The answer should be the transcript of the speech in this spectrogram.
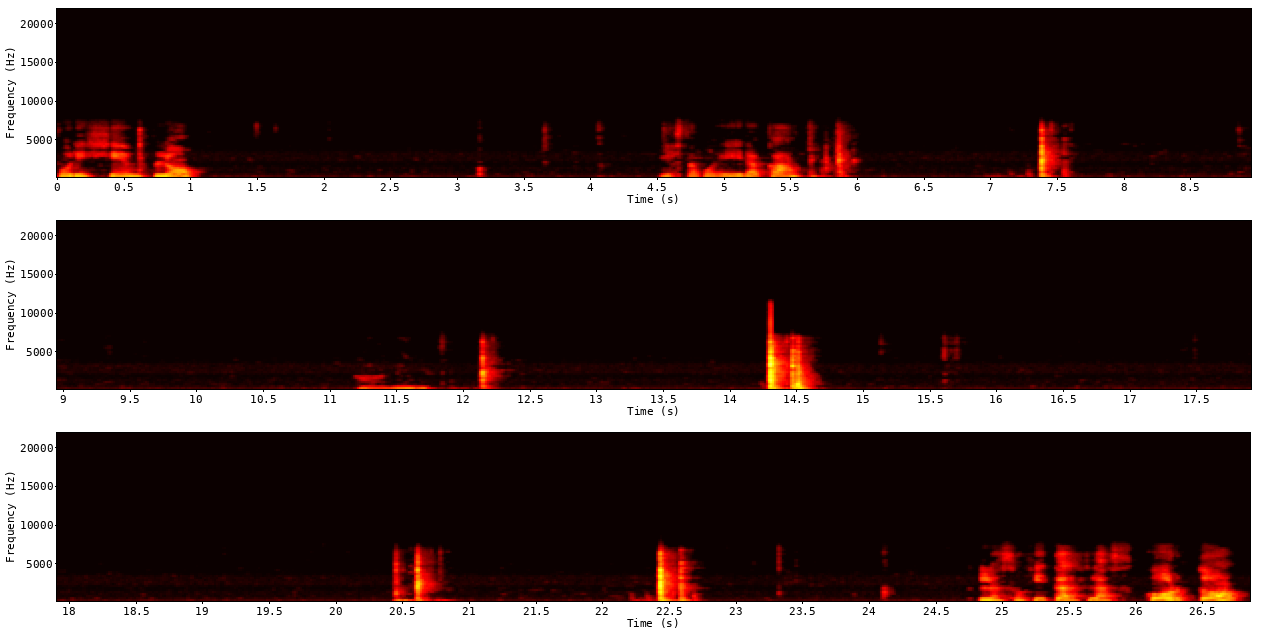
Por ejemplo, esta puede ir acá. Las hojitas las corto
